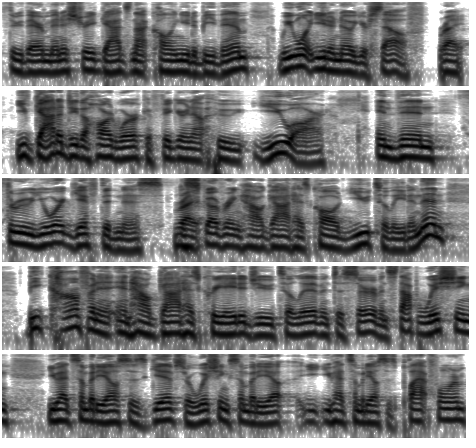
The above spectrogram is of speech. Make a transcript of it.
through their ministry. God's not calling you to be them. We want you to know yourself. Right. You've got to do the hard work of figuring out who you are, and then through your giftedness, right. discovering how God has called you to lead, and then be confident in how God has created you to live and to serve, and stop wishing you had somebody else's gifts or wishing somebody else you had somebody else's platform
